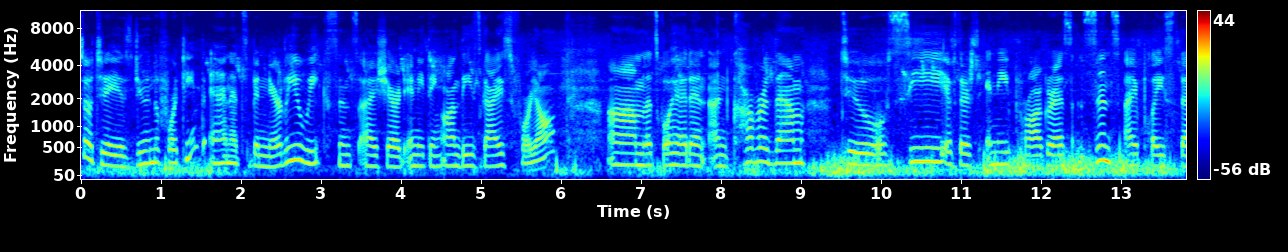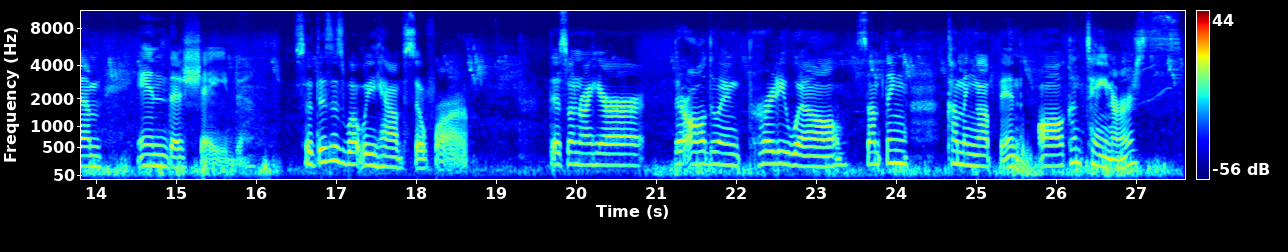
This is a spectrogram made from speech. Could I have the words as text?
So today is June the 14th and it's been nearly a week since I shared anything on these guys for y'all. Um, let's go ahead and uncover them to see if there's any progress since I placed them in the shade. So this is what we have so far. This one right here, they're all doing pretty well. Something coming up in all containers.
